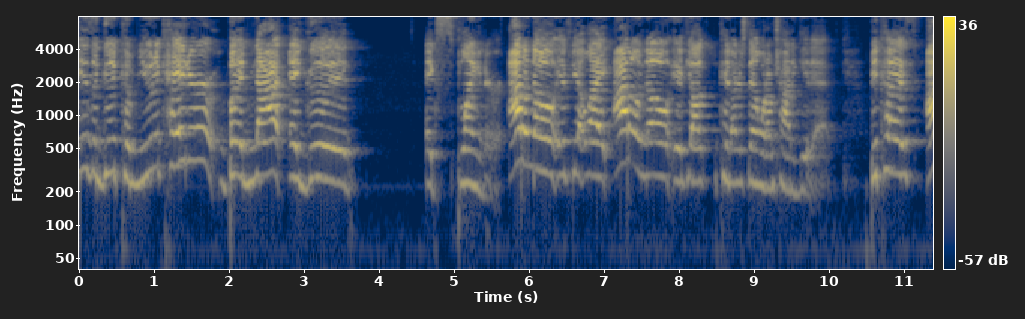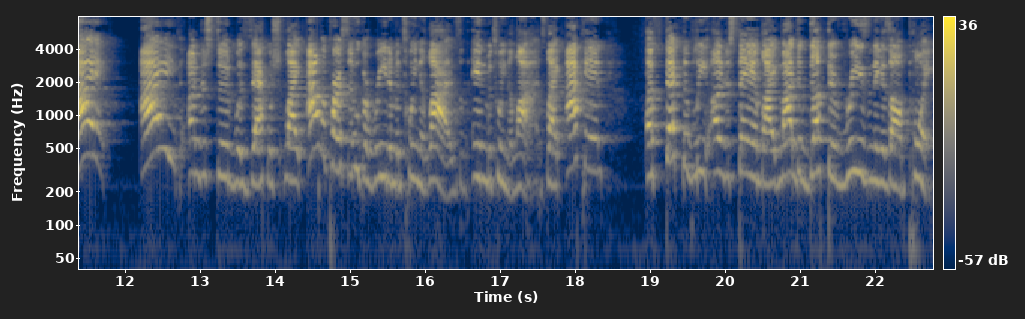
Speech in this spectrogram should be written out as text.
is a good communicator, but not a good explainer. I don't know if y'all like, I don't know if y'all can understand what I'm trying to get at. Because I I understood what Zach was like. I'm a person who can read in between the lines, in between the lines. Like I can effectively understand, like my deductive reasoning is on point,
